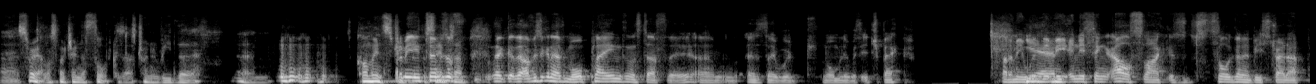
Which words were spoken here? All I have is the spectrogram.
uh, sorry, I lost my train of thought because I was trying to read the um, comments. I mean, in terms of time. like, they're obviously going to have more planes and stuff there, um, as they would normally with each back. But I mean, would Yeah, there be anything else? Like, is it still going to be straight up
